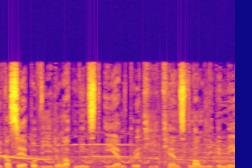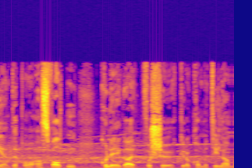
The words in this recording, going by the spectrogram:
Vi kan se på videoen at minst én polititjenestemann ligger nede på asfalten. Kollegaer forsøker å komme til ham.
